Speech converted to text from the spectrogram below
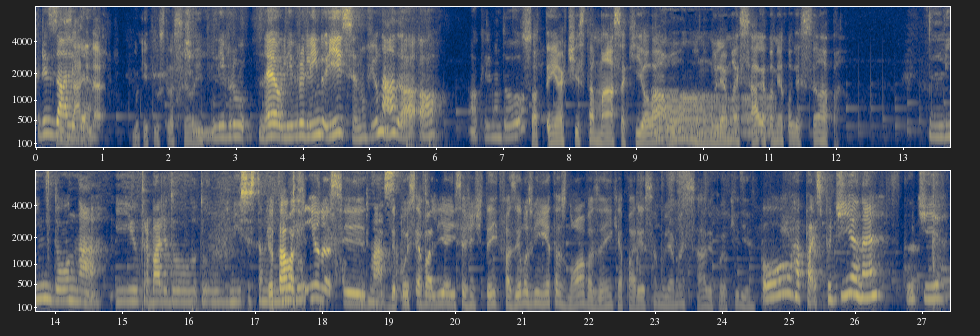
Crisálida. Crisálida. Bonita ilustração, hein? Livro, né o livro lindo. Isso, não viu nada, ó, ó. Ó o que ele mandou. Só tem artista massa aqui, ó lá. Oh. uma mulher mais sábia pra minha coleção, rapaz. Lindona. E o trabalho do, do Vinícius também. Eu é tava muito, afim, né, se depois você avalia aí se a gente tem fazer umas vinhetas novas aí que apareça a mulher mais sábia, pô, eu queria. Ô, oh, rapaz, podia, né? Podia.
